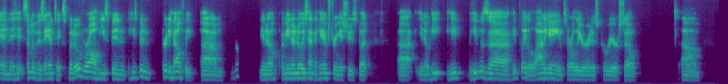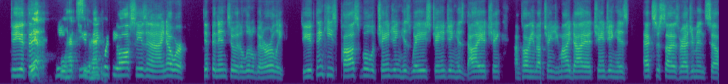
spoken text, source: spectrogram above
and his, some of his antics, but overall he's been he's been pretty healthy. Um, Yeah. You know, I mean, I know he's had the hamstring issues, but uh, you know he he he was uh, he played a lot of games earlier in his career. So um, do you think? yeah, we'll have to do see you what think happens. with the offseason, and I know we're dipping into it a little bit early, do you think he's possible of changing his ways, changing his diet? Change, I'm talking about changing my diet, changing his exercise regimen. So,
